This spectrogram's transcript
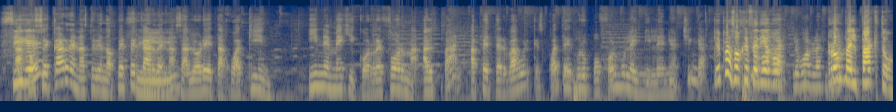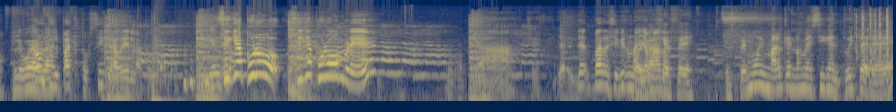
sigue... A José Cárdenas, estoy viendo, a Pepe Sí. Cárdenas, a Loreta, Joaquín, INE México, Reforma, al PAN, a Peter Bauer, que es cuate, Grupo Fórmula y Milenio. Chinga. ¿Qué pasó, jefe Le Diego? hablar, le voy a hablar. Rompa el pacto. Le voy a Rompa hablar. el pacto. Sigue Adela, por favor. Sigue a puro, sigue a puro hombre, ¿eh? Ya, ya, ya va a recibir una Oiga, llamada. jefe, esté muy mal que no me siga en Twitter, ¿eh?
